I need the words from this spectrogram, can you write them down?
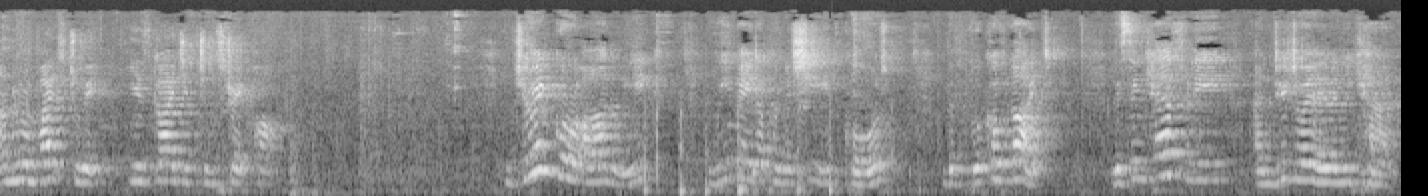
and who invites to it, he is guided to the straight path. During Quran week, we made up a nasheed called The Book of Light. Listen carefully and do join in when you can.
